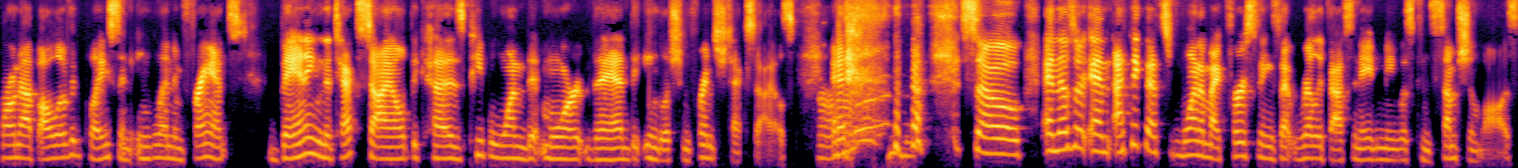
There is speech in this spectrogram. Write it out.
thrown up all over the place in England and France banning the textile because people wanted it more than the English and French textiles. Oh. And so, and those are, and I think that's one of my first things that really fascinated me was consumption laws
